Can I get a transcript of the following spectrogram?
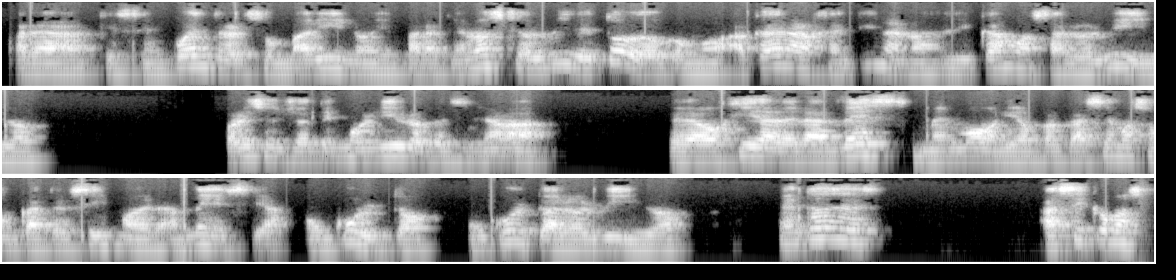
para que se encuentre el submarino y para que no se olvide todo, como acá en Argentina nos dedicamos al olvido. Por eso yo tengo un libro que se llama Pedagogía de la Desmemoria, porque hacemos un catecismo de la amnesia, un culto, un culto al olvido. Entonces, así como se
